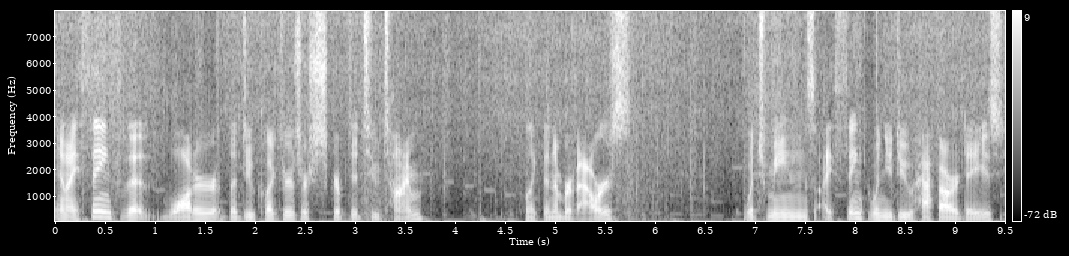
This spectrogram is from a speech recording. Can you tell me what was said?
And I think that water, the dew collectors are scripted to time, like the number of hours which means I think when you do half hour days,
